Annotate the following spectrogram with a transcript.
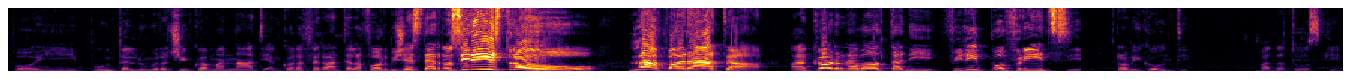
Poi punta il numero 5 a Mannati. Ancora Ferrante alla forbice esterno sinistro! La parata! Ancora una volta di Filippo Frizzi. Roby Conti va da Toschi.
